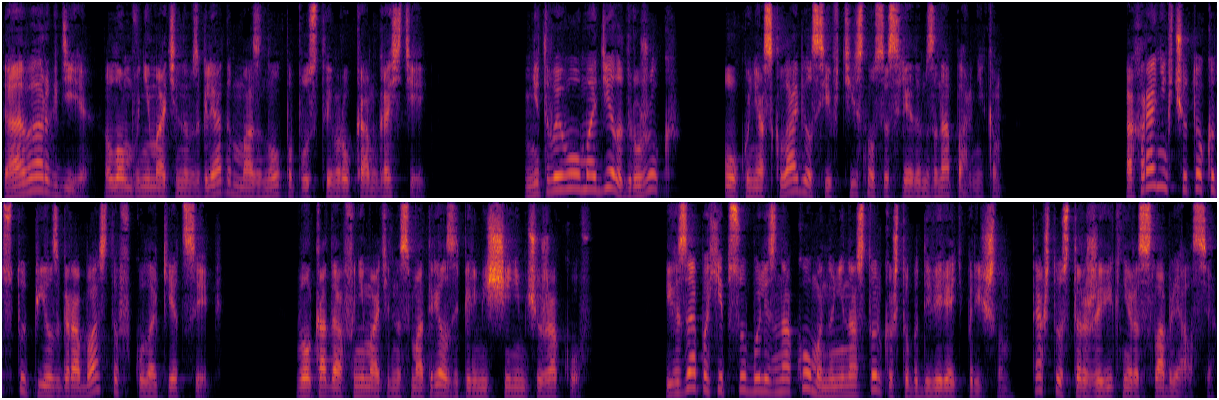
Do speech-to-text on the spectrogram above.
«Товар где?» – Лом внимательным взглядом мазнул по пустым рукам гостей. «Не твоего ума дело, дружок». Окунь осклабился и втиснулся следом за напарником. Охранник чуток отступил, сгробастав в кулаке цепь. Волкодав внимательно смотрел за перемещением чужаков. Их запахи псу были знакомы, но не настолько, чтобы доверять пришлым, так что сторожевик не расслаблялся.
